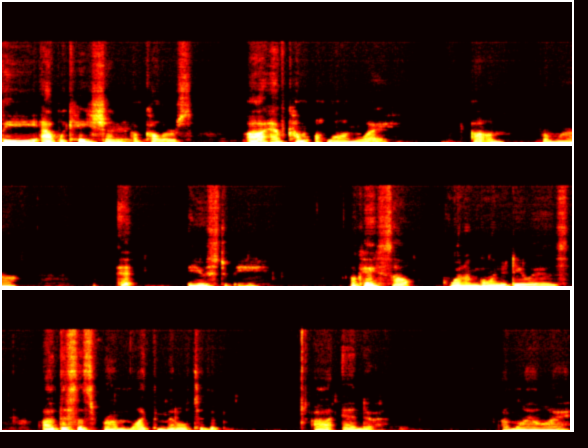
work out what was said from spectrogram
the application of colors uh, have come a long way um, from where it used to be. Okay, so what I'm going to do is uh, this is from like the middle to the uh, end of my eye.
